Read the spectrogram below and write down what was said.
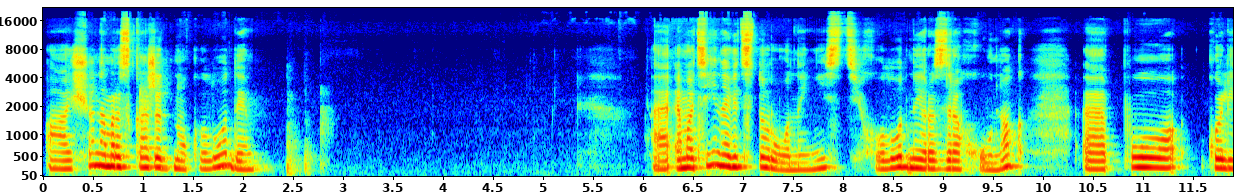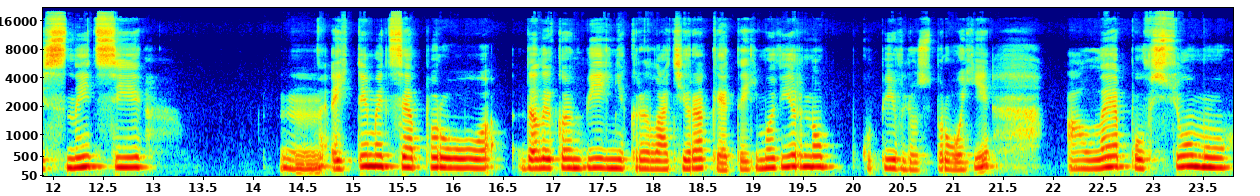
А що нам розкаже дно колоди? Емоційна відстороненість, холодний розрахунок Е, по колісниці йтиметься про далекобійні крилаті ракети, ймовірно, купівлю зброї, але по всьому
